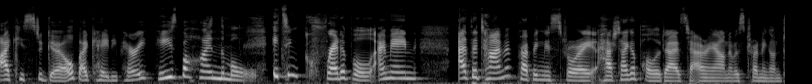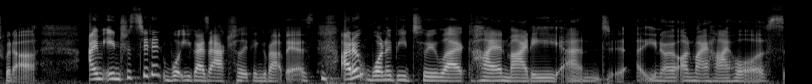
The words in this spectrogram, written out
I Kissed a Girl by Katy Perry, he's behind them all. It's incredible. I mean, at the time of prepping this story, hashtag apologize to Ariana was trending on Twitter. I'm interested in what you guys actually think about this. I don't want to be too like high and mighty and uh, you know on my high horse.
